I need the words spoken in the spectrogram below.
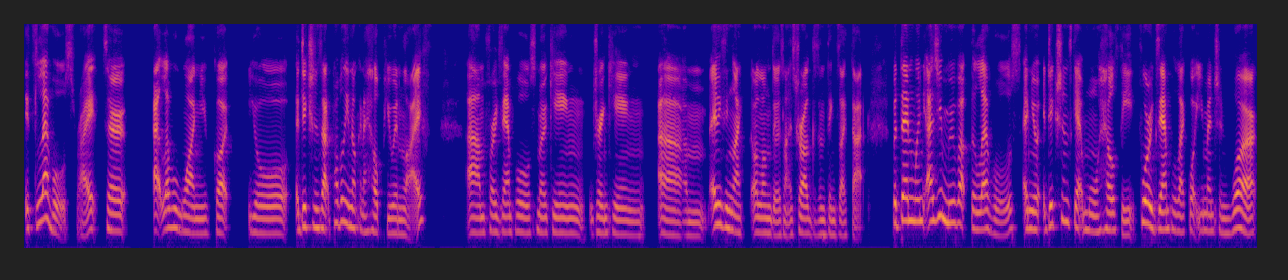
it's levels right so at level one you've got your addictions that are probably not going to help you in life. Um, for example, smoking, drinking, um, anything like along those lines, drugs and things like that. But then when as you move up the levels and your addictions get more healthy, for example, like what you mentioned, work,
